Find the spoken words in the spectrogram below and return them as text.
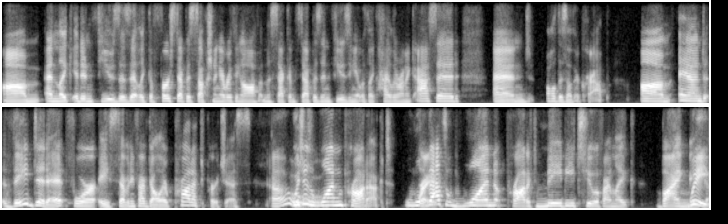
Um, and like it infuses it. Like the first step is suctioning everything off, and the second step is infusing it with like hyaluronic acid and all this other crap. Um, and they did it for a $75 product purchase Oh. which is one product. Right. That's one product, maybe two if I'm like buying Wait.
